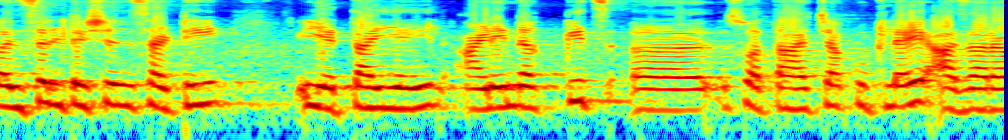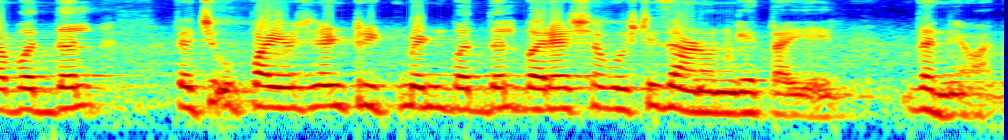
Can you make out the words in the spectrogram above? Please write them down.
कन्सल्टेशनसाठी येता येईल आणि नक्कीच स्वतःच्या कुठल्याही आजाराबद्दल त्याची उपाययोजना आणि ट्रीटमेंटबद्दल बऱ्याचशा गोष्टी जाणून घेता येईल. धन्यवाद.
